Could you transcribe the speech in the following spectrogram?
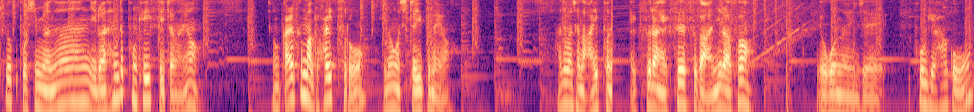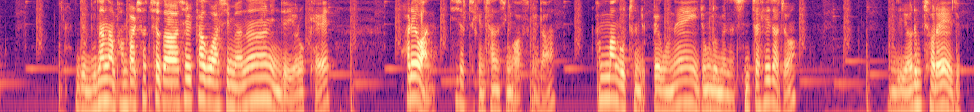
쭉 보시면은 이런 핸드폰 케이스 있잖아요. 이런 깔끔하게 화이트로 이런 거 진짜 이쁘네요. 하지만 저는 아이폰 X랑 XS가 아니라서 요거는 이제 포기하고 이제 무난한 반팔 셔츠가 싫다고 하시면은 이제 이렇게 화려한 티셔츠 괜찮으신 것 같습니다. 35,600원에 이 정도면은 진짜 혜자죠. 이제 여름철에 이제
